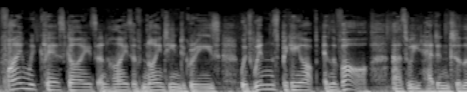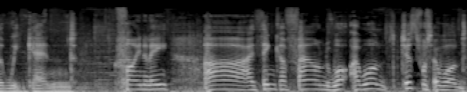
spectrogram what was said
fine with clear skies and highs of 19 degrees with winds picking up in the VAR as we head into the weekend. Finally, ah, I think I've found what I want, just what I want,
